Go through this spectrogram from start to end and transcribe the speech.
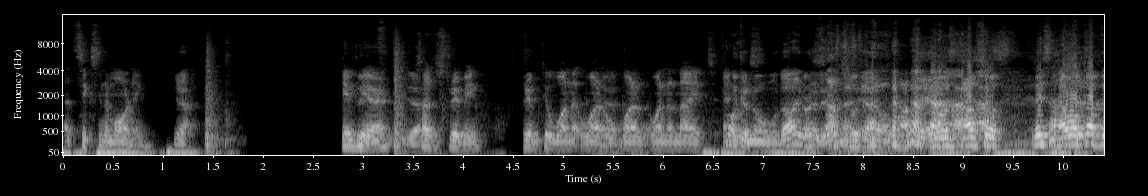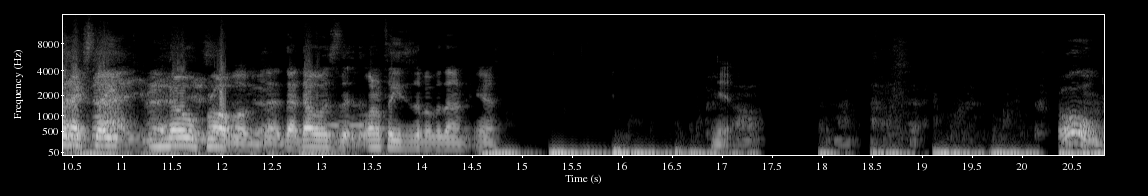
at six in the morning. Yeah. Came Indeed, here, yeah. started streaming, streamed till one one Yeah. one one a night. and Like it a normal day, it was really. absolutely it? normal. It was absolute- Listen, I woke up the next day, Yeah, no problem. Yeah. That, that that was the, one of the easiest I've ever done. Yeah. Yeah. Cool.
